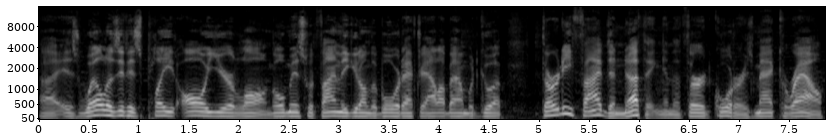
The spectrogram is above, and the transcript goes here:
uh, as well as it has played all year long. Ole Miss would finally get on the board after Alabama would go up 35 to nothing in the third quarter as Matt Corral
